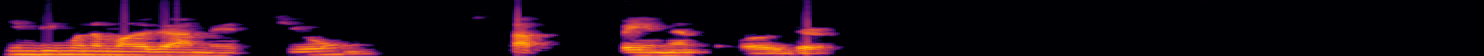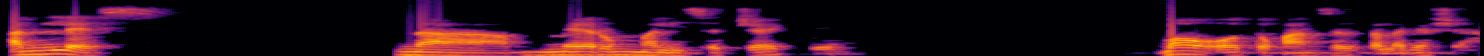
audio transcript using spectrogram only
hindi mo na magagamit yung stop payment order. Unless na merong mali sa cheque, mau-auto cancel talaga siya.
